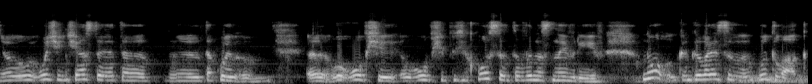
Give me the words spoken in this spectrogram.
э, очень часто это э, такой э, общий, общий психоз, это вынос на евреев. Ну, как говорится, good luck.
